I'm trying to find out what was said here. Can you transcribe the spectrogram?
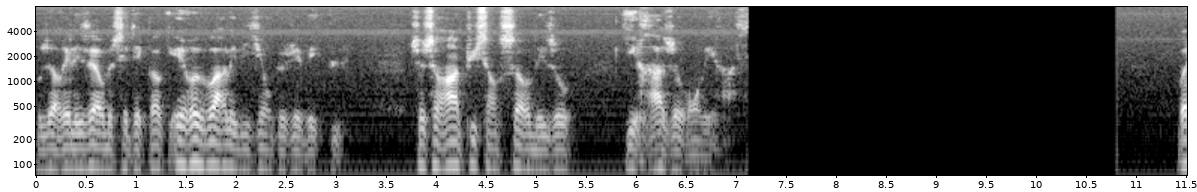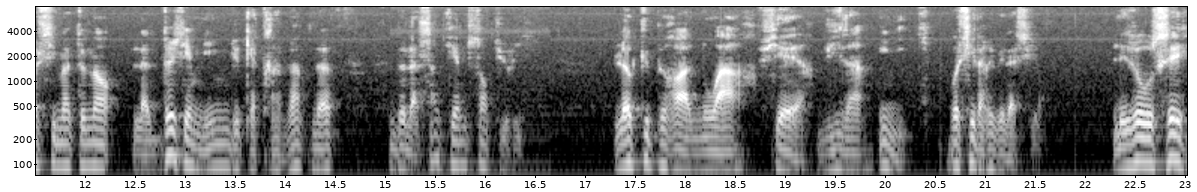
Vous aurez les heures de cette époque et revoir les visions que j'ai vécues. Ce sera un puissant sort des eaux qui raseront les races. Voici maintenant la deuxième ligne du 429 de la cinquième centurie. L'occupera noir, fier, vilain, inique. Voici la révélation. Les OOC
